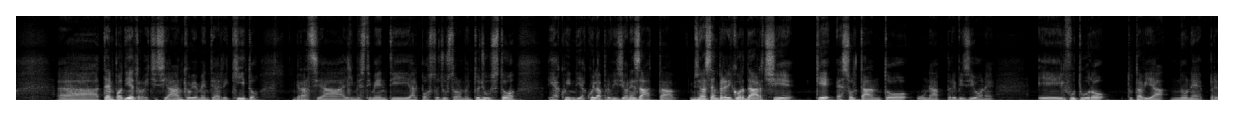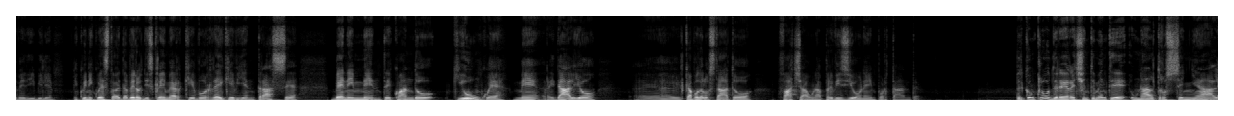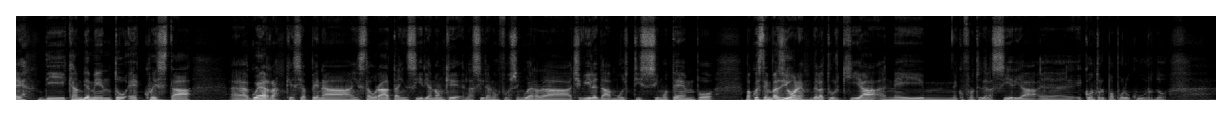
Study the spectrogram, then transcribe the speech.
eh, tempo addietro e ci sia anche ovviamente arricchito grazie agli investimenti al posto giusto al momento giusto e a quindi a quella previsione esatta, bisogna sempre ricordarci che è soltanto una previsione e il futuro tuttavia non è prevedibile. E quindi questo è davvero il disclaimer che vorrei che vi entrasse bene in mente quando chiunque, me, Re Dalio, eh, il capo dello Stato, faccia una previsione importante. Per concludere, recentemente un altro segnale di cambiamento è questa eh, guerra che si è appena instaurata in Siria, non che la Siria non fosse in guerra da civile da moltissimo tempo, ma questa invasione della Turchia nei, nei confronti della Siria eh, e contro il popolo curdo.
